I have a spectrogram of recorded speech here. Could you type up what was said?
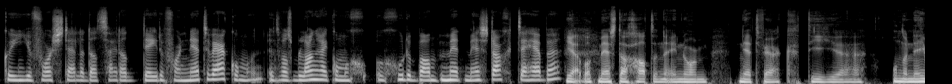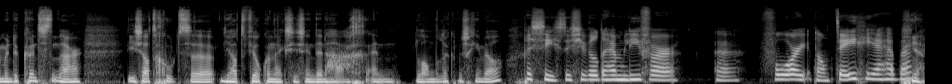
kun je je voorstellen dat zij dat deden voor netwerk. Om, het was belangrijk om een, een goede band met Mesdag te hebben. Ja, want Mesdag had een enorm netwerk. Die uh, ondernemende kunstenaar, die zat goed, uh, die had veel connecties in Den Haag en landelijk misschien wel. Precies, dus je wilde hem liever uh, voor dan tegen je hebben. Ja.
